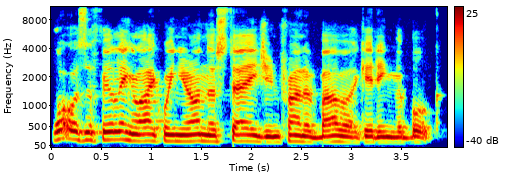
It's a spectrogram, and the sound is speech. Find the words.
What was the feeling like when you're on the stage in front of Baba getting the book?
